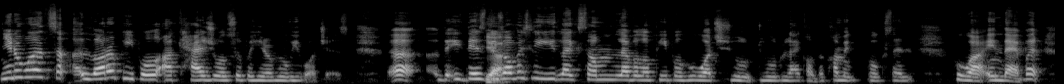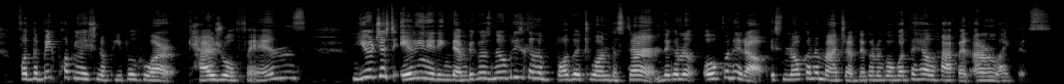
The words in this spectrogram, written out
you know what So- a lot of people are casual superhero movie watchers. Uh, th- there's there's obviously like some level of people who watch who who like all the comic books and who are in there, but for the big population of people who are casual fans. You're just alienating them because nobody's gonna bother to understand. They're gonna open it up. It's not gonna match up. They're gonna go, "What the hell happened? I don't like this."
